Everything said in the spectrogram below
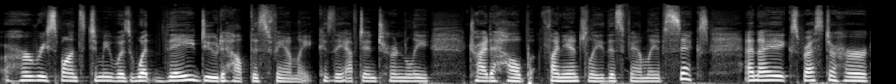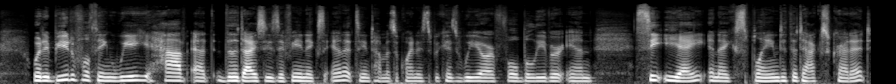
her response to me was what they do to help this family, because they have to internally try to help financially this family of six. And I expressed to her what a beautiful thing we have at the Diocese of Phoenix and at St. Thomas Aquinas, because we are a full believer in CEA. And I explained the tax credit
